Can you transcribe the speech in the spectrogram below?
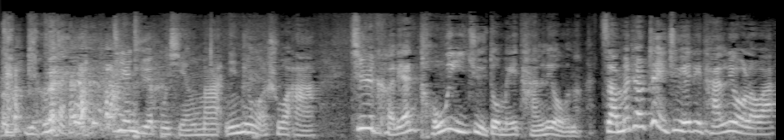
咱明儿再练。坚决不行，妈，您听我说啊，今儿可连头一句都没弹溜呢，怎么着这句也得弹溜了啊？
